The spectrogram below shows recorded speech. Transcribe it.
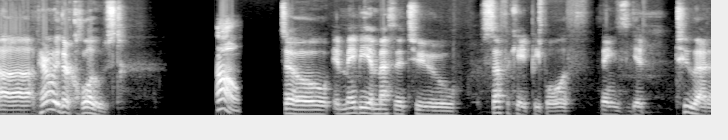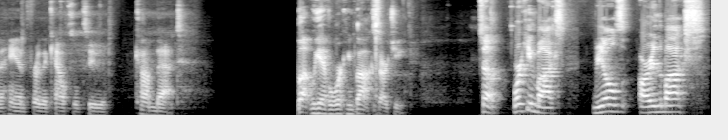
Uh, apparently, they're closed. Oh, So it may be a method to suffocate people if things get too out of hand for the council to combat. But we have a working box, Archie. So, working box. Reels are in the box.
